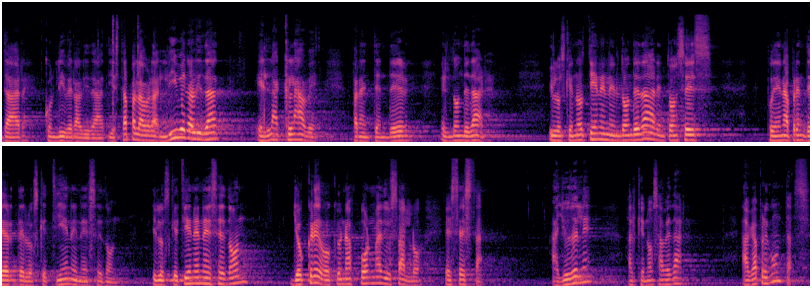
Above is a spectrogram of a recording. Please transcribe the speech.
dar con liberalidad. Y esta palabra liberalidad es la clave para entender el don de dar. Y los que no tienen el don de dar, entonces pueden aprender de los que tienen ese don. Y los que tienen ese don, yo creo que una forma de usarlo es esta. Ayúdele al que no sabe dar. Haga preguntas.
